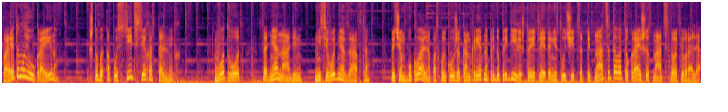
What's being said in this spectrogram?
Поэтому и Украина, чтобы опустить всех остальных. Вот-вот, со дня на день, не сегодня, а завтра – причем буквально, поскольку уже конкретно предупредили, что если это не случится 15 то край 16 февраля.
